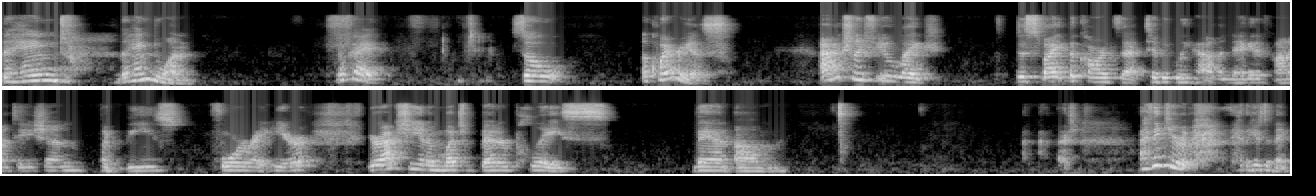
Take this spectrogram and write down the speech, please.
the hanged, the hanged one. Okay. So Aquarius, I actually feel like despite the cards that typically have a negative connotation, like these four right here, you're actually in a much better place than, um, I think you're, here's the thing.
